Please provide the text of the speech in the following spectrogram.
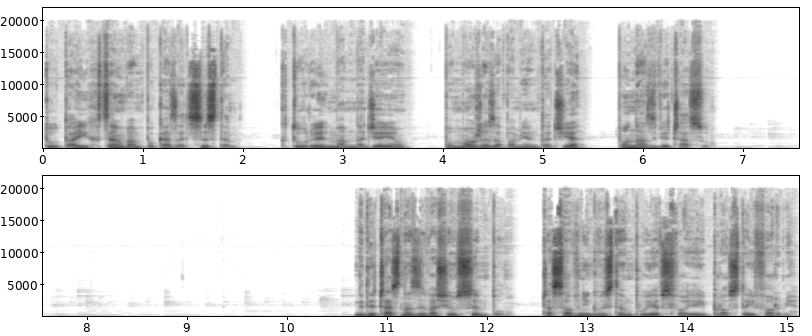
Tutaj chcę Wam pokazać system, który, mam nadzieję, pomoże zapamiętać je po nazwie czasu. Gdy czas nazywa się simple, czasownik występuje w swojej prostej formie.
